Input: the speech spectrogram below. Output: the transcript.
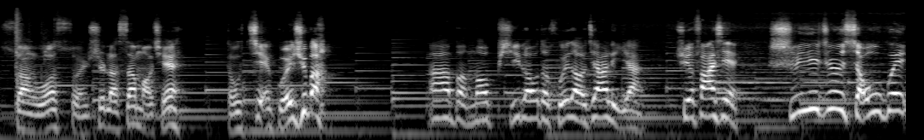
算我损失了三毛钱，都见鬼去吧！阿笨猫疲劳地回到家里呀，却发现十一只小乌龟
